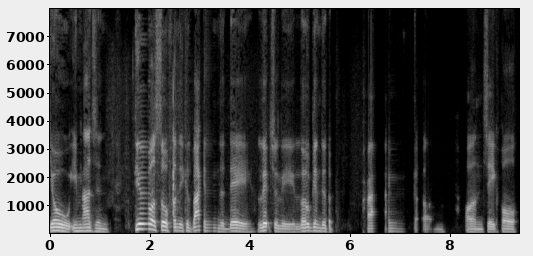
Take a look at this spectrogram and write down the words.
yo, imagine. Do you know what's so funny? Because back in the day, literally, Logan did a prank um, on Jake Paul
